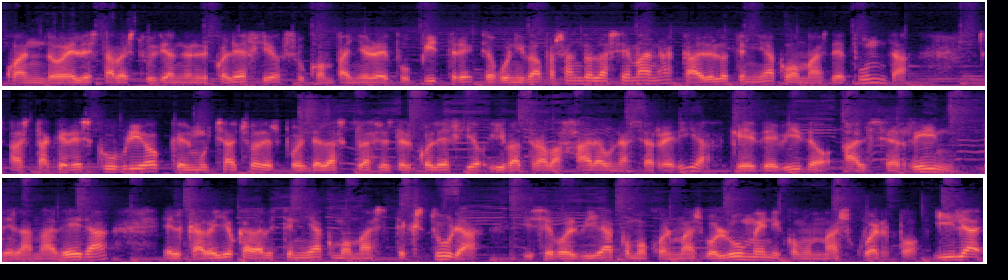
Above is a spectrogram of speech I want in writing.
cuando él estaba estudiando en el colegio, su compañero de pupitre, según iba pasando la semana, cada vez lo tenía como más de punta, hasta que descubrió que el muchacho después de las clases del colegio iba a trabajar a una serrería, que debido al serrín de la madera, el cabello cada vez tenía como más textura y se volvía como con más volumen y como más cuerpo. Y la,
